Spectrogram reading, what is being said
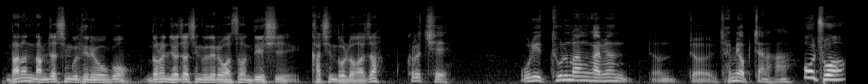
나는 남자친구 데려오고 너는 여자친구 데려와서 넷이 같이 놀러 가자. 그렇지. 우리 둘만 가면 저, 저, 재미없잖아. 어, 좋아.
